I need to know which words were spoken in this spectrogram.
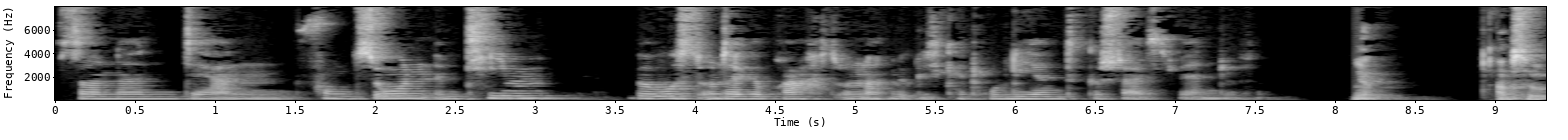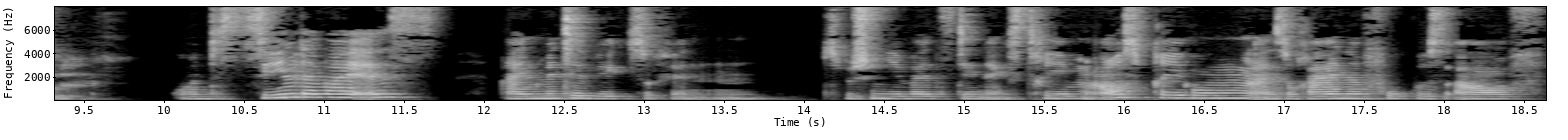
sondern deren Funktion im Team bewusst untergebracht und nach Möglichkeit rollierend gestaltet werden dürfen. Ja, absolut. Und das Ziel dabei ist, einen Mittelweg zu finden zwischen jeweils den extremen Ausprägungen, also reiner Fokus auf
